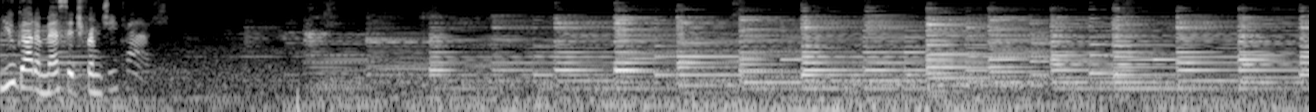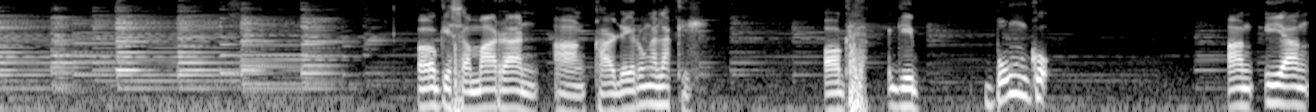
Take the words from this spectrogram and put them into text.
You got a message from Gcash. o gisamaran ang kardero nga laki o gibunggo ang iyang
